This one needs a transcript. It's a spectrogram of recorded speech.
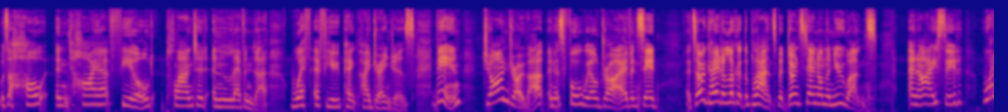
was a whole entire field planted in lavender with a few pink hydrangeas. Then John drove up in his four wheel drive and said, It's okay to look at the plants, but don't stand on the new ones. And I said, what,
